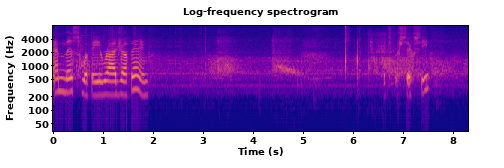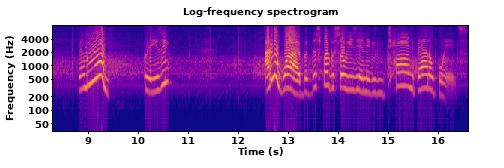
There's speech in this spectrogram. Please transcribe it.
end this with a Raja thing. It's for 60. And we won! Pretty easy. I don't know why, but this fight was so easy and they give you 10 battle points.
